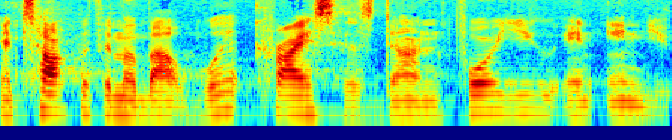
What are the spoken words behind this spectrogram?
and talk with them about what Christ has done for you and in you.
